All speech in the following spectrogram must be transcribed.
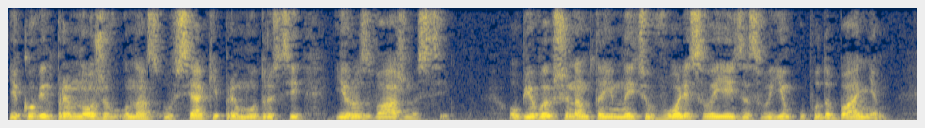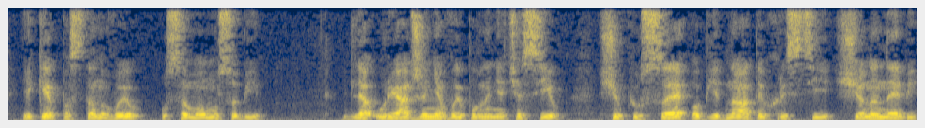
яку Він примножив у нас у всякій премудрості і розважності, об'явивши нам таємницю волі своєї за своїм уподобанням, яке постановив у самому собі, для урядження виповнення часів, щоб усе об'єднати в Христі, що на небі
